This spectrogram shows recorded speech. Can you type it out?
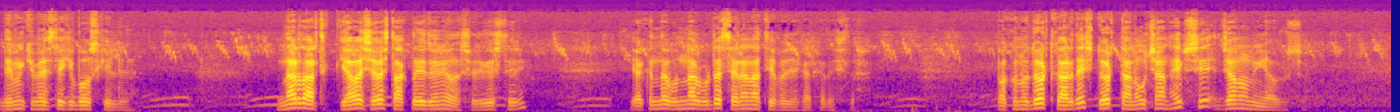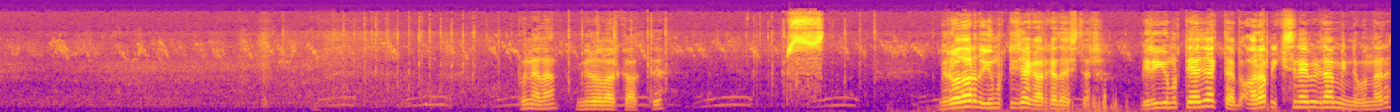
Demin kümesteki bozkirli. Bunlar da artık yavaş yavaş taklaya dönüyorlar. Şöyle göstereyim. Yakında bunlar burada serenat yapacak arkadaşlar. Bakın o dört kardeş, dört tane uçan hepsi Cano'nun yavrusu. Bu ne lan? Mirolar kalktı. Mirolar da yumurtlayacak arkadaşlar. Biri yumurtlayacak da Arap ikisine birden bindi bunların.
